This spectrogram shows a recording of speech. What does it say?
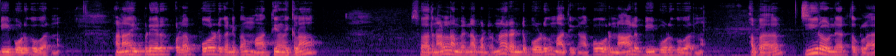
பி போர்டுக்கு வரணும். ஆனால் இப்படி இருக்கக்குள்ள போர்டு கண்டிப்பாக மாற்றியும் வைக்கலாம். ஸோ அதனால் நம்ம என்ன பண்ணுறோம்னா ரெண்டு போர்டுக்கு மாற்றி வைக்கணும். அப்போது ஒரு நாலு பி போர்டுக்கு வரணும். அப்போ ஜீரோ நேரத்துக்குள்ளே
